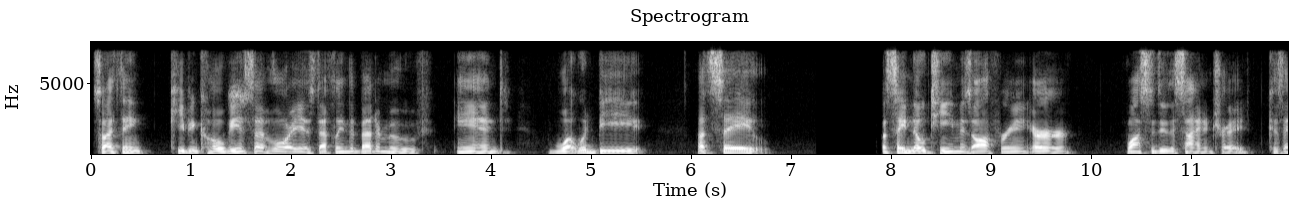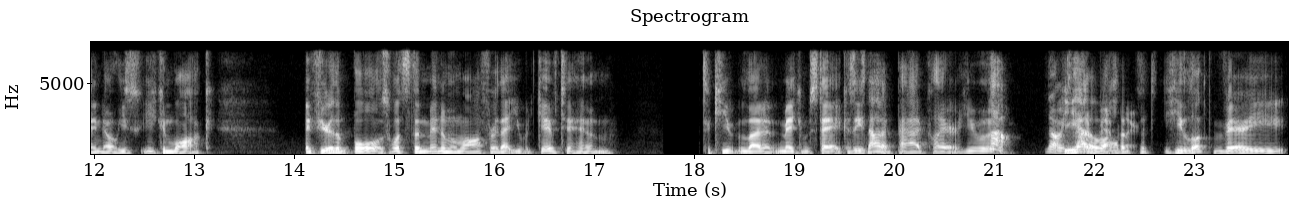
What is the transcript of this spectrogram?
so I think keeping Coby instead of Lauri is definitely the better move. And what would be let's say let's say no team is offering or wants to do the sign and trade because they know he's he can walk. If you're the Bulls, what's the minimum offer that you would give to him to keep let it make him stay? Because he's not a bad player. You would, No, no, he had a bad lot player. of he looked very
